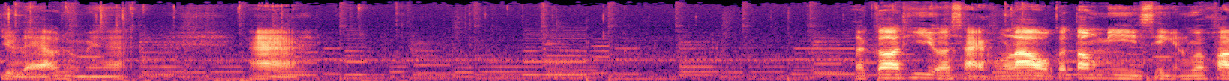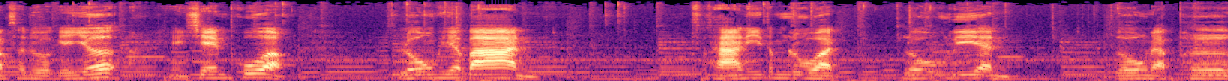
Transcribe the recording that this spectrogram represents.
อยู่แล้วถูกไหมฮะ อ่า แล้วก็ที่อยู่อาศัยของเราก็ต้องมีสิ่งอำนวยความสะดวกเยอะๆ อย่างเช่นพวกโรงพยาบาล สถานีตำรวจ โรงเรียน โรงดับเพลิง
